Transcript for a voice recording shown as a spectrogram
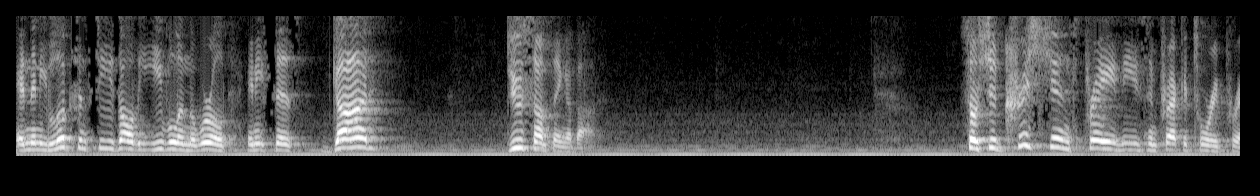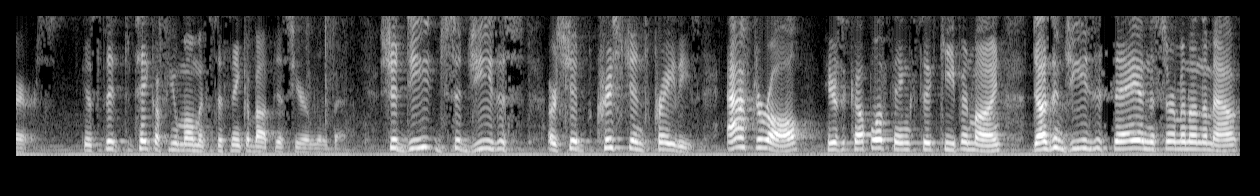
and then he looks and sees all the evil in the world, and he says, God, do something about it. So, should Christians pray these imprecatory prayers? Just to, to take a few moments to think about this here a little bit. Should, de- should Jesus or should Christians pray these? After all, here's a couple of things to keep in mind. Doesn't Jesus say in the Sermon on the Mount,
